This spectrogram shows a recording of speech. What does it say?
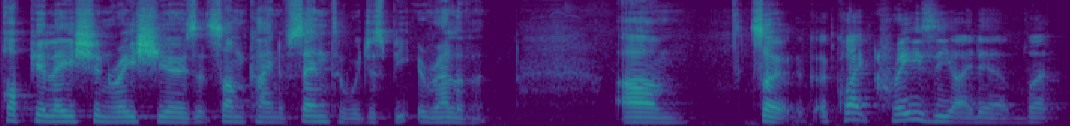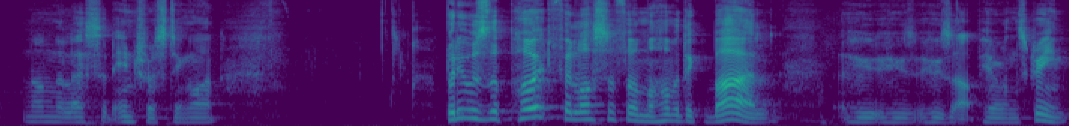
population ratios at some kind of center would just be irrelevant. Um, so, a quite crazy idea, but nonetheless an interesting one. But it was the poet philosopher Muhammad Iqbal, who, who's, who's up here on the screen,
